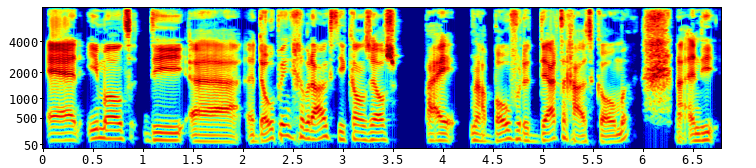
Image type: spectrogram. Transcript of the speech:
En iemand die uh, doping gebruikt, die kan zelfs bij nou, boven de 30 uitkomen. Nou, en die,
